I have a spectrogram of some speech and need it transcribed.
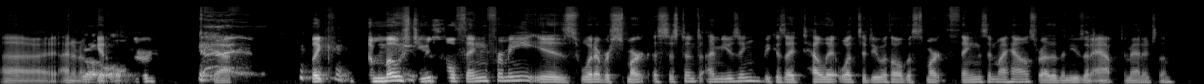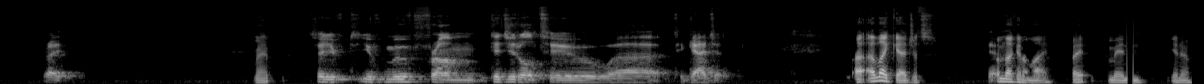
uh, I don't know, Grow get old. older. Yeah. like the most useful thing for me is whatever smart assistant I'm using because I tell it what to do with all the smart things in my house rather than use an app to manage them. Right. Right. So you've you've moved from digital to uh, to gadget. I, I like gadgets. Yeah. I'm not gonna lie, right? I mean, you know.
